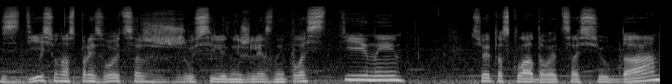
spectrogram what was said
Здесь у нас производятся усиленные железные пластины. Все это складывается сюда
